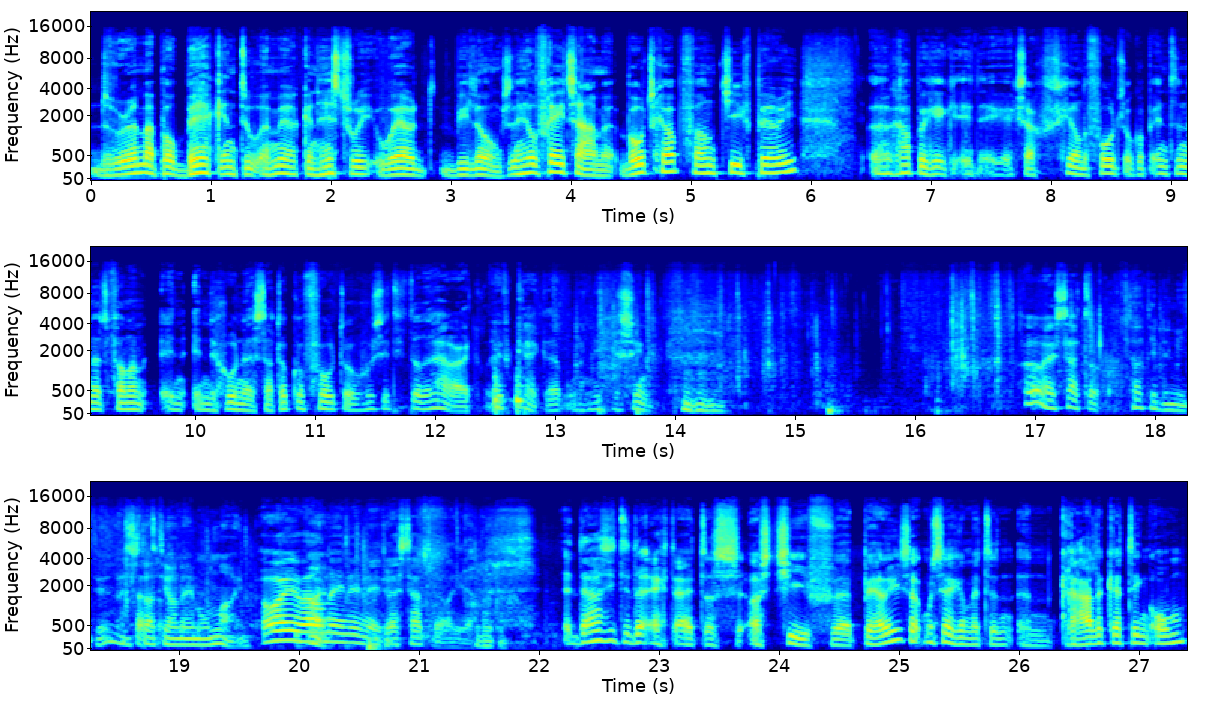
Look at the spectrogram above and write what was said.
the Ramapo back into American history where it belongs. Een heel vreedzame boodschap van Chief Perry. Eh, grappig, ik, ik, ik zag verschillende foto's ook op internet van hem. In, in de groene staat ook een foto. Hoe ziet hij er daaruit? Even kijken, dat heb ik nog niet gezien. Oh, hij staat er. Staat hij er niet in? Dan staat staat hij alleen online. Oh jawel, Oh ja. nee, nee, nee, hij staat wel, ja. Gelukkig. Eh, Daar ziet hij er echt uit als, als Chief eh, Perry, zou ik maar zeggen, met een, een kralenketting om.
